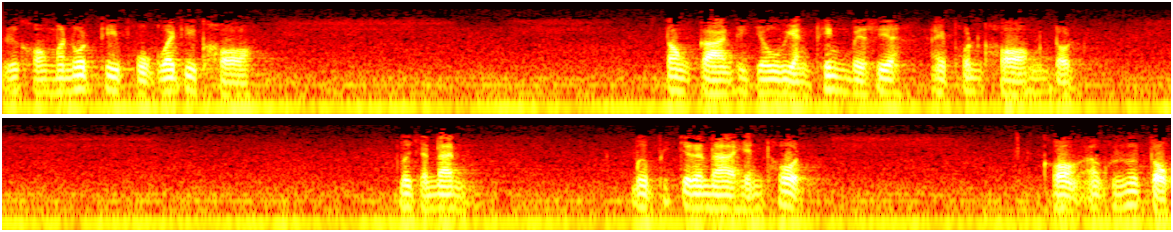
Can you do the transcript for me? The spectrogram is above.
หรือของมนุษย์ที่ผูกไว้ที่คอ ต้องการที่จะเหวี่ยงทิ้งไปเสีย ให้พ้นคอของตนเพราะฉะนั้นเมื่อพิจารณาเห็นโทษ ของอกุศลตก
